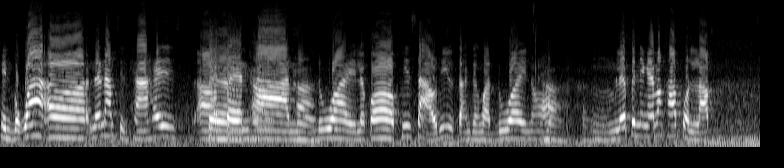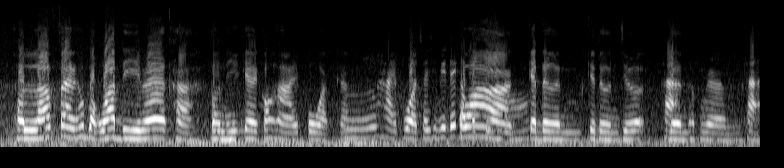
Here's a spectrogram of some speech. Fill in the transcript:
เห็นบอกว่าเอ่อแนะนำสินค้าให้เอ่อแฟแฟนนค่ะทานค่ะด้วย แล้วก็พี่สาวที่อยู่ต่างจังหวัดด้วยเนาะค่ะค่ะ อืมแล้วเป็นยังไงบ้างคะผลลัพธ์ผลลัพธ์แฟนเขาบอกว่าดีมากค่ะ ตอนนี้แกก็หายปวดค่ะ อืมหายปวดใช้ชีวิตได้เพปราะกว่าติแกเนาะเดินแกเดินเยอะค่ะ เดินทำงาน ค่ะ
